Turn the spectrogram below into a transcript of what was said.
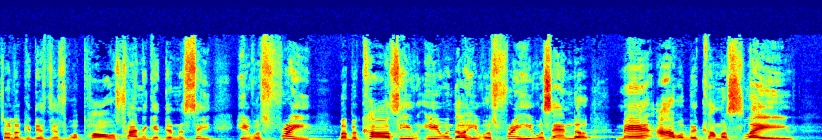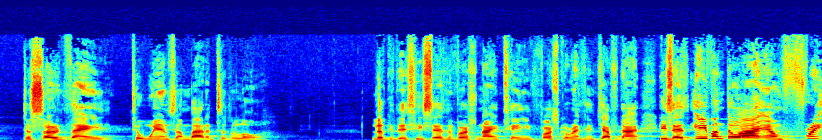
So look at this. This is what Paul was trying to get them to see. He was free, but because he, even though he was free, he was saying, look, man, I will become a slave to certain things to win somebody to the Lord. Look at this. He says in verse 19, 1 Corinthians chapter 9, he says, even though I am free,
